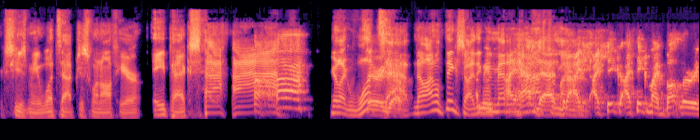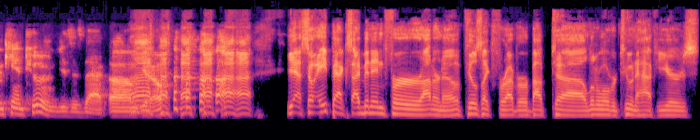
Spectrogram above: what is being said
Excuse me whatsapp just went off here. Apex You're like, what's that? No, I don't think so. I think I mean, we met. I have that, but I, I, think I think my butler in Cancun uses that. Um, you know. yeah. So Apex, I've been in for I don't know. It feels like forever. About uh, a little over two and a half years,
